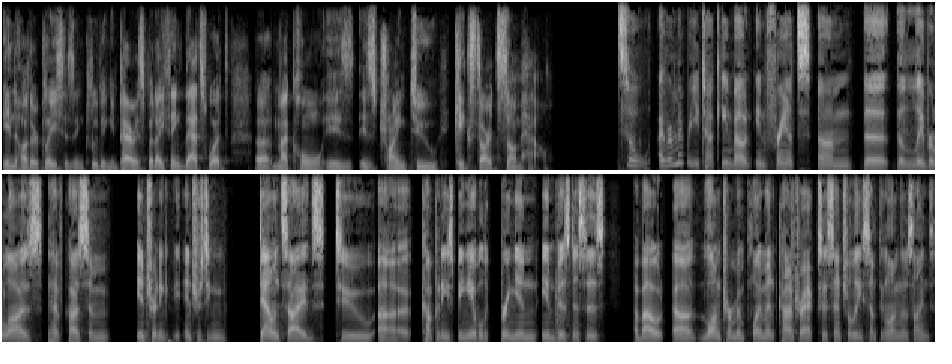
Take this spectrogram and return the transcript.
in other places, including in Paris. But I think that's what uh, Macron is is trying to kickstart somehow. So I remember you talking about in France, um, the the labor laws have caused some interesting interesting downsides to uh, companies being able to bring in in businesses about uh, long term employment contracts, essentially something along those lines.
